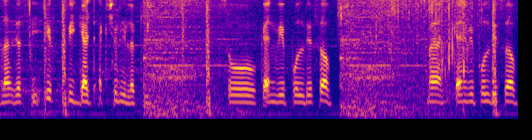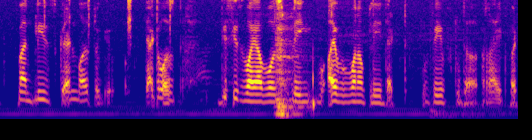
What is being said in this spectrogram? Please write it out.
let's just see if we get actually lucky. So can we pull this up? Man can we pull this up? Man please grandmaster that was this is why i was playing i wanna play that wave to the right but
